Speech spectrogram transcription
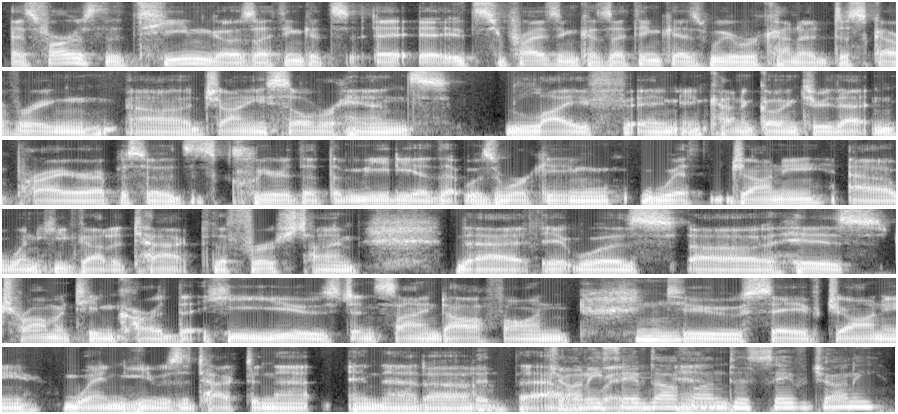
As far as the team goes, I think it's it, it's surprising because I think as we were kind of discovering uh, Johnny Silverhand's life and, and kind of going through that in prior episodes, it's clear that the media that was working with Johnny uh, when he got attacked the first time, that it was uh, his trauma team card that he used and signed off on Mm-hmm. to save Johnny when he was attacked in that in that uh, the Johnny saved off And- on to save Johnny.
